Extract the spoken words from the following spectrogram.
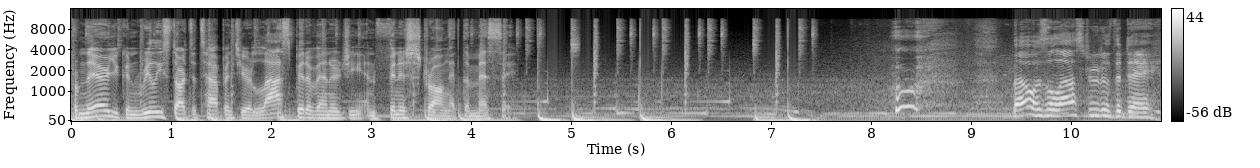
From there, you can really start to tap into your last bit of energy and finish strong at the Messe. Whew. That was the last route of the day.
